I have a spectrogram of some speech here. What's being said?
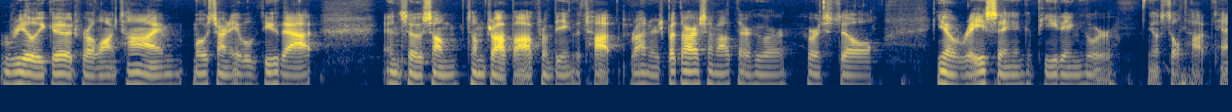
really good for a long time most aren't able to do that and so some some drop off from being the top runners but there are some out there who are who are still you know racing and competing who are you know still top 10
